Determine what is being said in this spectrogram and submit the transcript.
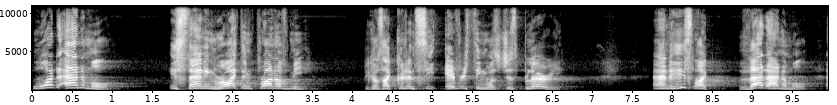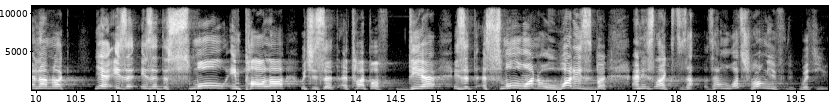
what animal is standing right in front of me? Because I couldn't see, everything was just blurry. And he's like, that animal. And I'm like, yeah, is it, is it the small impala, which is a, a type of deer? Is it a small one or what is it? And he's like, what's wrong with you?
